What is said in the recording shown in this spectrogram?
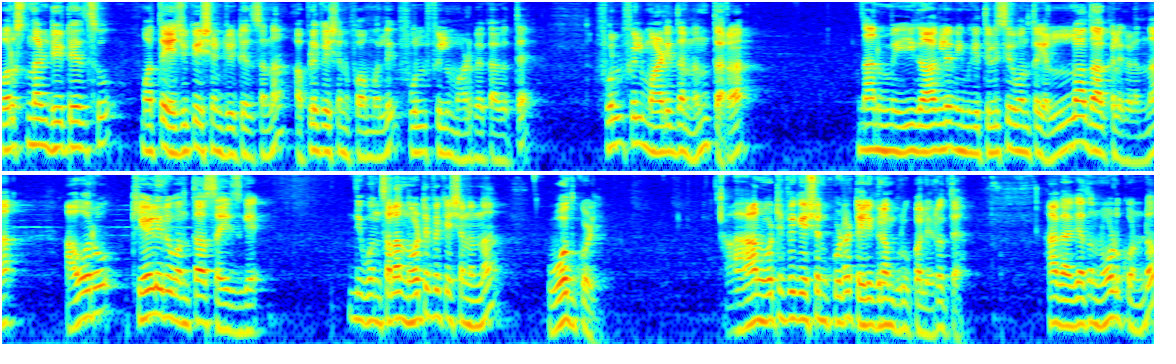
ಪರ್ಸ್ನಲ್ ಡೀಟೇಲ್ಸು ಮತ್ತು ಎಜುಕೇಷನ್ ಡೀಟೇಲ್ಸನ್ನು ಅಪ್ಲಿಕೇಶನ್ ಫಾರ್ಮಲ್ಲಿ ಫುಲ್ ಫಿಲ್ ಮಾಡಬೇಕಾಗುತ್ತೆ. ಫುಲ್ ಫಿಲ್ ಮಾಡಿದ ನಂತರ ನಾನು ಈಗಾಗಲೇ ನಿಮಗೆ ತಿಳಿಸಿರುವಂಥ ಎಲ್ಲ ದಾಖಲೆಗಳನ್ನು ಅವರು ಕೇಳಿರುವಂಥ ಸೈಜ್ಗೆ ನೀವು ಒಂದು ಸಲ ನೋಟಿಫಿಕೇಷನನ್ನು ಓದ್ಕೊಳ್ಳಿ. ಆ ನೋಟಿಫಿಕೇಷನ್ ಕೂಡ ಟೆಲಿಗ್ರಾಮ್ ಗ್ರೂಪಲ್ಲಿ ಇರುತ್ತೆ. ಹಾಗಾಗಿ ಅದನ್ನು ನೋಡಿಕೊಂಡು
